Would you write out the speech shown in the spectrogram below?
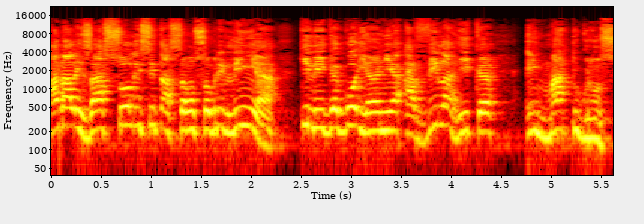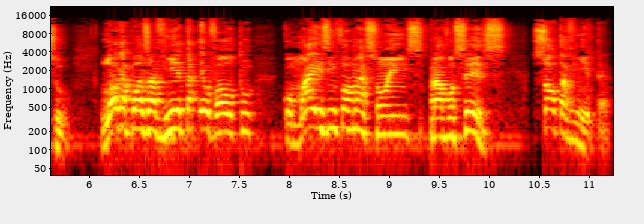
a analisar solicitação sobre linha que liga Goiânia a Vila Rica, em Mato Grosso. Logo após a vinheta, eu volto com mais informações para vocês. Solta a vinheta.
